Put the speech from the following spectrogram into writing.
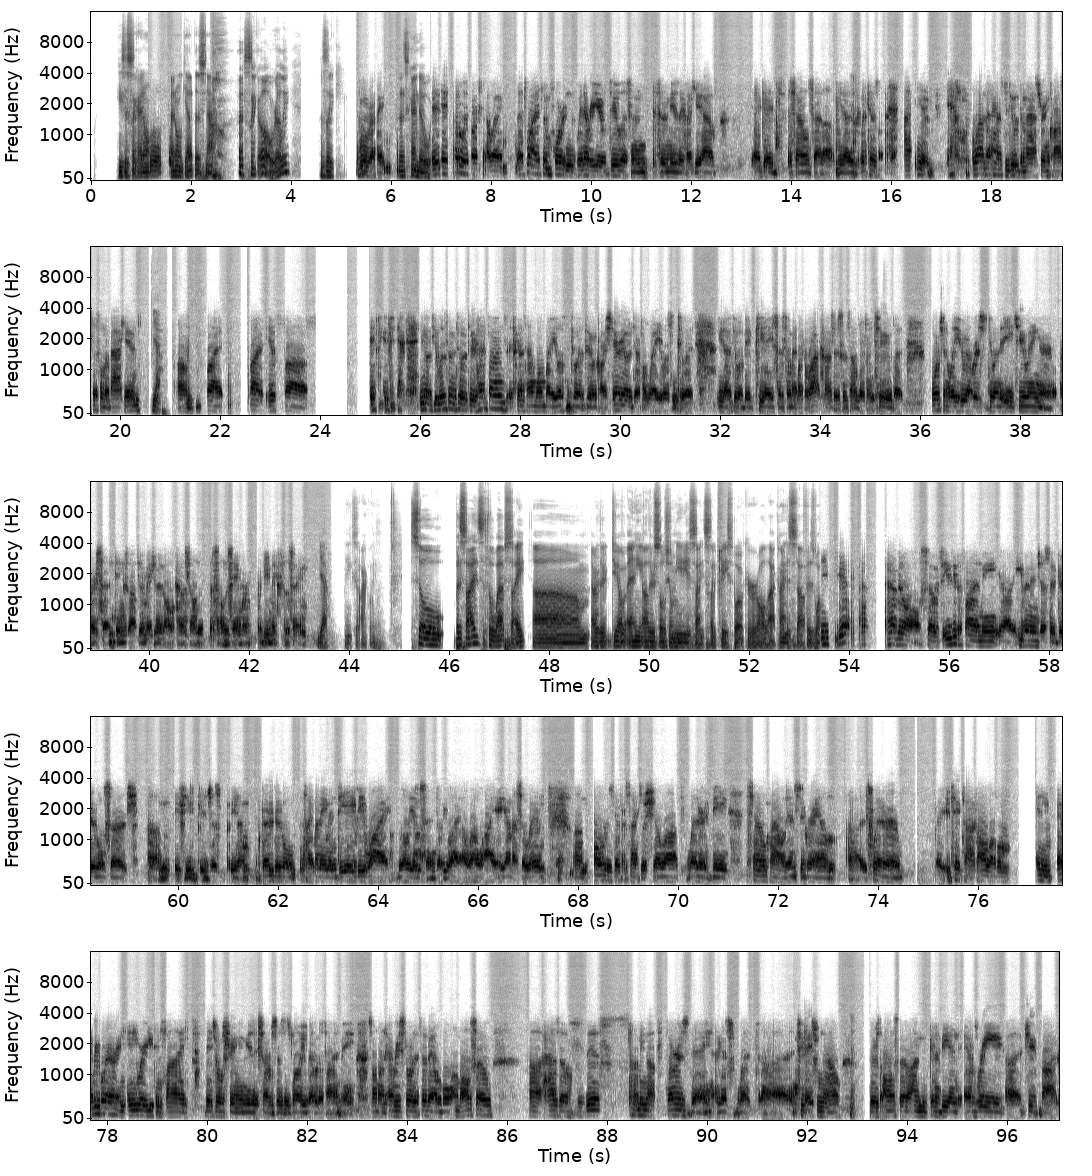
He's just like, I don't, I don't get this now. It's like, oh, really? I was like, Right. that's kind of It, it totally works that way. That's why it's important whenever you do listen to the music, like you have a good sound setup, you know, because I, you know, a lot of that has to do with the mastering process on the back end. Yeah. Um, but but if uh, if, if you know if you're listening to it through headphones, it's going to sound one way. You listen to it through a car stereo, a different way. You listen to it, you know, through a big PA system at like a rock concert, to sound different too. But fortunately, whoever's doing the EQing or, or setting things up, they're making it all kind of sound sound the same or, or be mixed the same. Yeah, exactly. So, besides the website, um, are there? Do you have any other social media sites like Facebook or all that kind of stuff as well? Yeah, Have it all. So it's easy to find me, uh, even in just a Google search. Um, if you just, you know, go to Google and type my name in D A V Y Williamson, W I L L I A M S O N. Um, all those different sites will show up, whether it be SoundCloud, Instagram, uh, Twitter, uh, TikTok, all of them. Any everywhere and anywhere you can find digital streaming music services as well, you'll be able to find me. So I'm on every store that's available. I'm also, uh, as of this coming up Thursday, I guess what uh, two days from now. There's also I'm going to be in every uh, jukebox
